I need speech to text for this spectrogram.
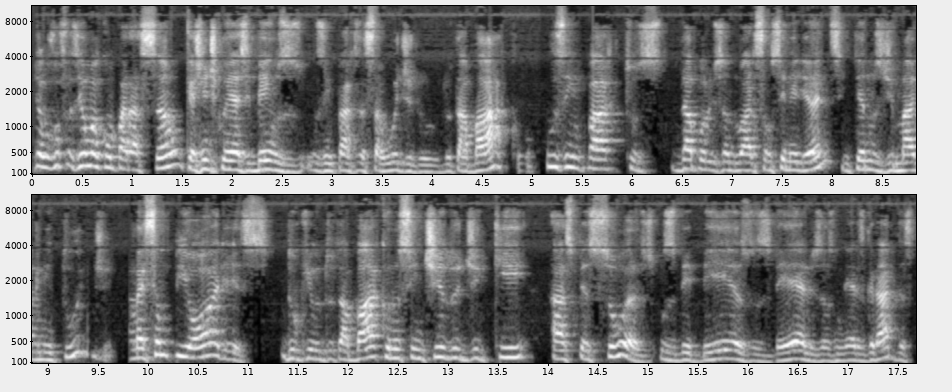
Eu vou fazer uma comparação, que a gente conhece bem os, os impactos da saúde do, do, tabaco. Os impactos da poluição do ar são semelhantes em termos de magnitude, mas são piores do que o do tabaco no sentido de que as pessoas, os bebês, os velhos, as mulheres grávidas,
